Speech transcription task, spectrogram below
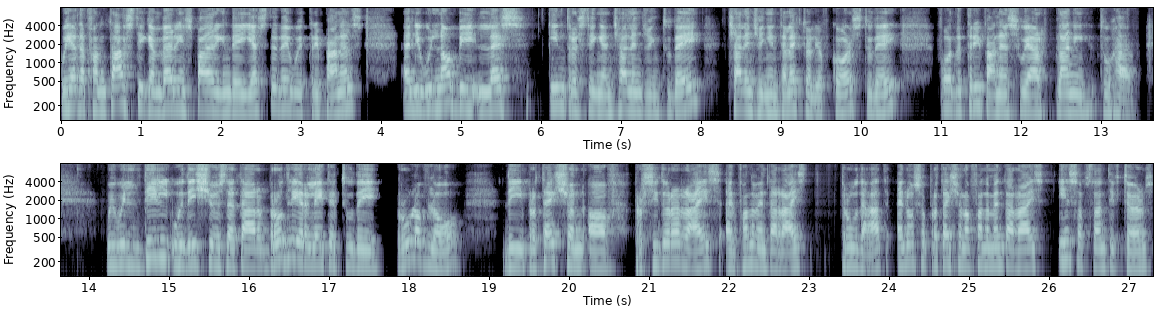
We had a fantastic and very inspiring day yesterday with three panels, and it will not be less interesting and challenging today, challenging intellectually, of course, today, for the three panels we are planning to have. We will deal with issues that are broadly related to the rule of law, the protection of procedural rights and fundamental rights through that, and also protection of fundamental rights in substantive terms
